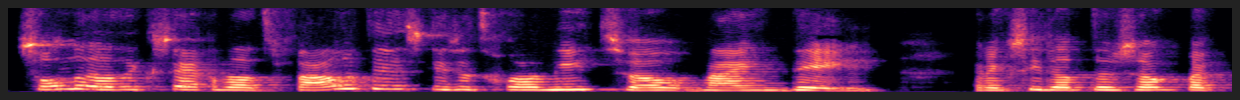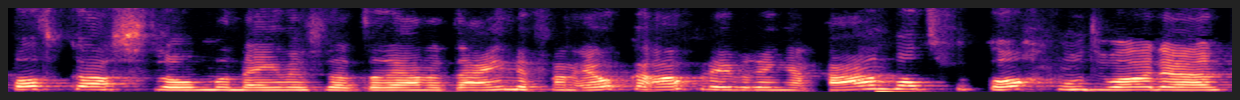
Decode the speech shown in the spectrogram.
Zonder dat ik zeg dat het fout is, is het gewoon niet zo mijn ding. En ik zie dat dus ook bij podcastondernemers, dat er aan het einde van elke aflevering een aanbod verkocht moet worden.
